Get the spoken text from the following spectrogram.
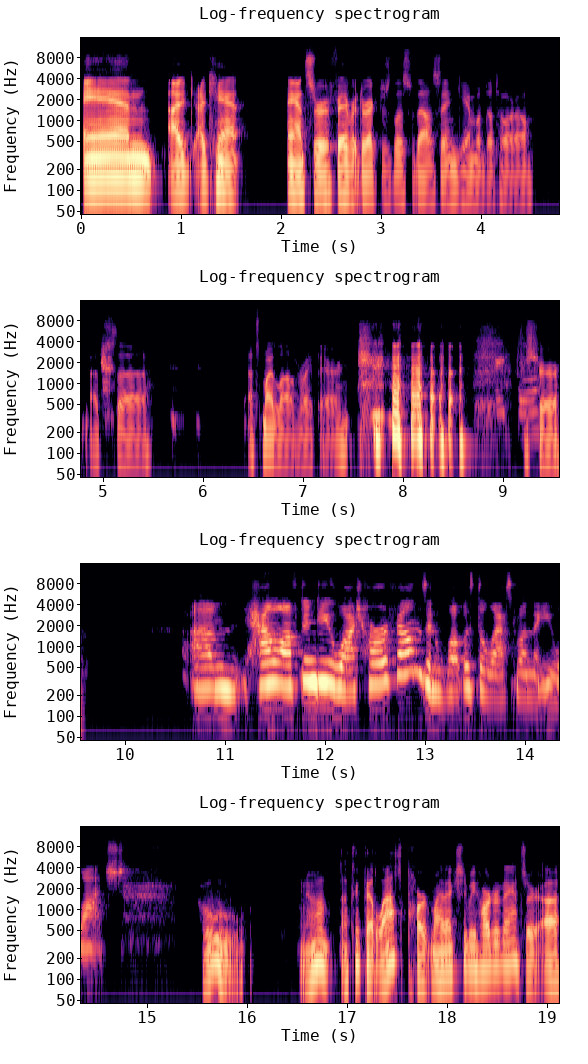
And I, I can't answer a favorite directors list without saying Guillermo del Toro. That's uh that's my love right there. cool. For sure. Um, how often do you watch horror films and what was the last one that you watched? Oh, you know, I think that last part might actually be harder to answer. Uh,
